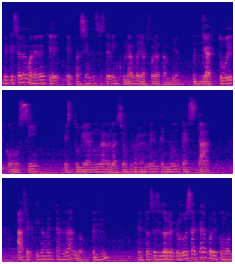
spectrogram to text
de que sea la manera en que el paciente se esté vinculando allá afuera también, que actúe como si estuviera en una relación, pero realmente nunca está afectivamente hablando. Entonces lo reproduce acá, porque como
